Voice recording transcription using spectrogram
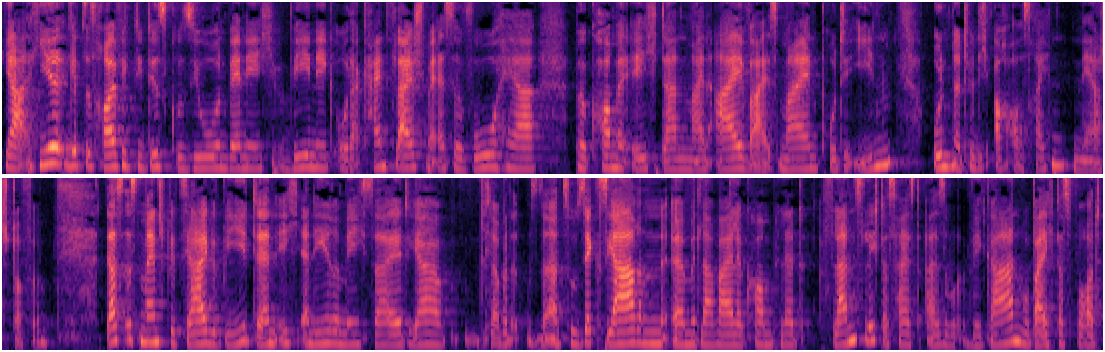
ja, hier gibt es häufig die Diskussion, wenn ich wenig oder kein Fleisch mehr esse, woher bekomme ich dann mein Eiweiß, mein Protein und natürlich auch ausreichend Nährstoffe. Das ist mein Spezialgebiet, denn ich ernähre mich seit, ja, ich glaube, nahezu sechs Jahren äh, mittlerweile komplett pflanzlich, das heißt also vegan, wobei ich das Wort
